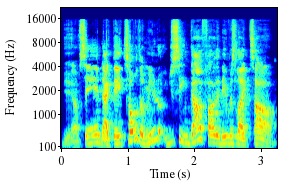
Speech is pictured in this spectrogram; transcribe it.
You know what I'm saying? Like they told him, you know, you seen Godfather, they was like, Tom,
